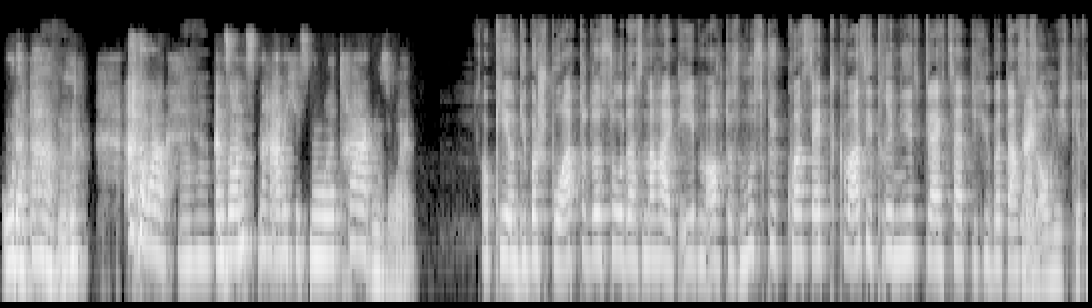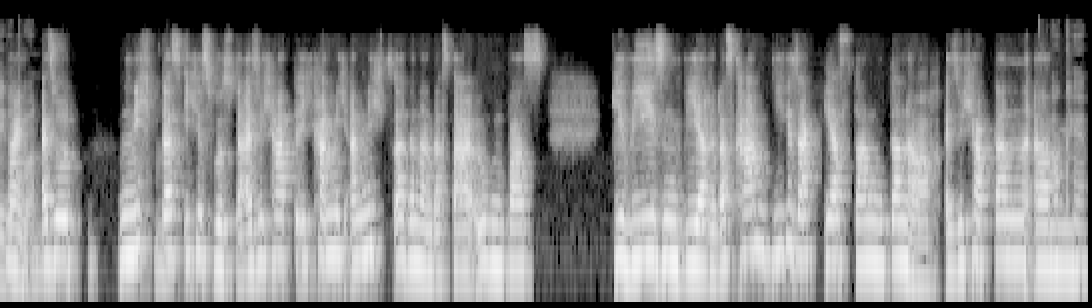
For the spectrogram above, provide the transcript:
oder baden. Mhm. Aber mhm. ansonsten habe ich es nur tragen sollen. Okay, und über Sport oder so, dass man halt eben auch das Muskelkorsett quasi trainiert, gleichzeitig über das Nein. ist auch nicht geredet Nein. worden. Also nicht, hm. dass ich es wüsste. Also ich hatte, ich kann mich an nichts erinnern, dass da irgendwas gewesen wäre. Das kam, wie gesagt, erst dann danach. Also ich habe dann ähm, okay.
